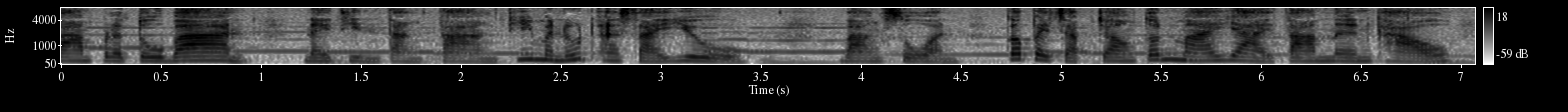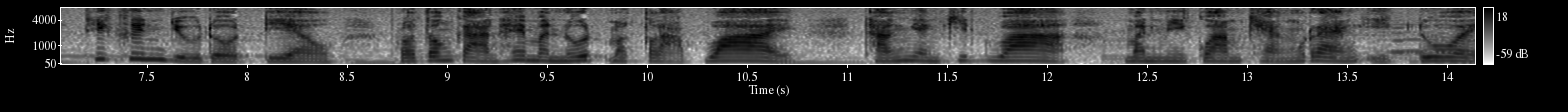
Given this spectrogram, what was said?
ตามประตูบ้านในถิ่นต่างๆ ที่มนุษย์อาศัยอยู่ บางส่วนก็ไปจับจองต้นไม้ใหญ่ตามเนินเขาที่ขึ้นอยู่โดดเดี่ยว เพราะต้องการให้มนุษย์มากราบไหว้ ทั้งยังคิดว่ามันมีความแข็งแรงอีกด้วย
